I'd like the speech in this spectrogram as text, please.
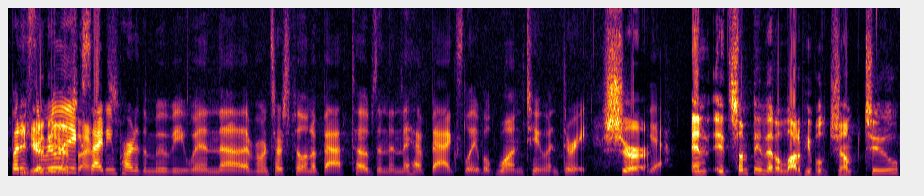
But you it's hear the the really exciting sirens. part of the movie when uh, everyone starts filling up bathtubs and then they have bags labeled one, two, and three. Sure. Yeah. And it's something that a lot of people jump to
